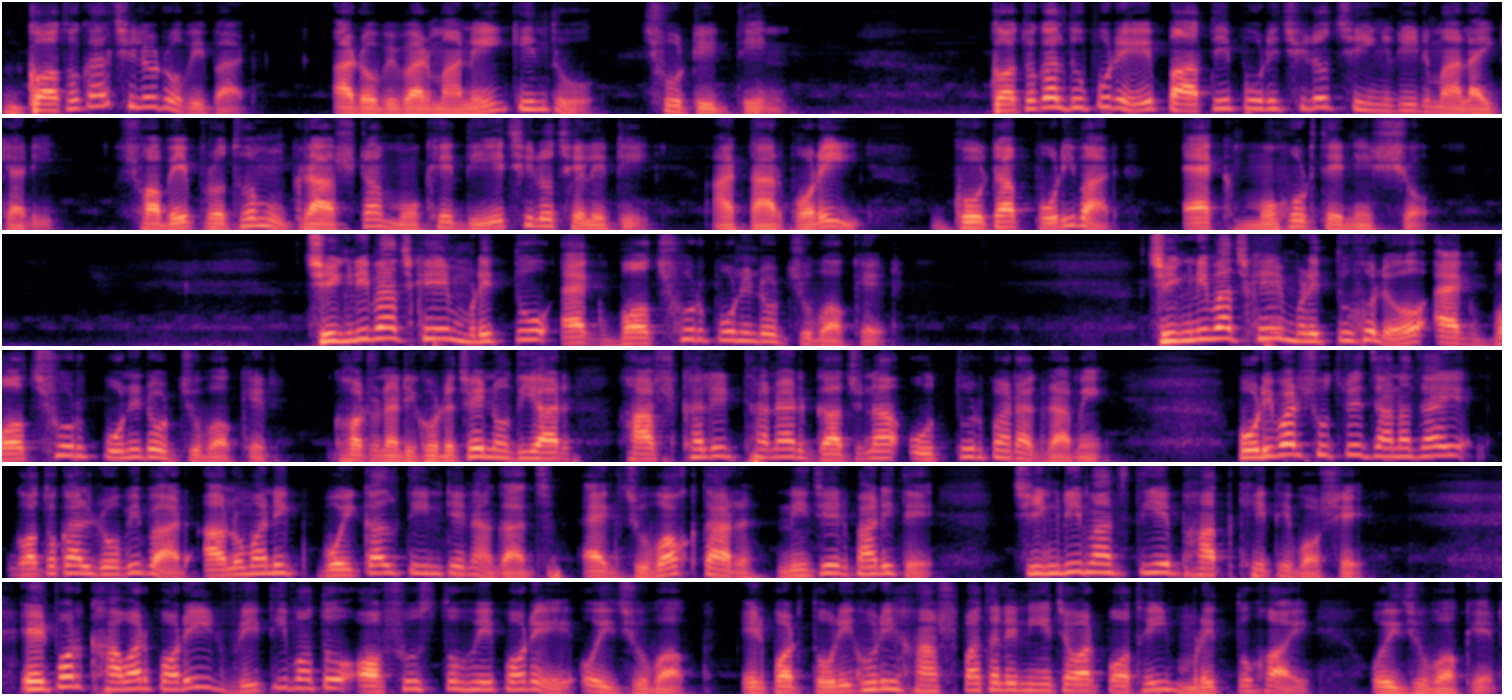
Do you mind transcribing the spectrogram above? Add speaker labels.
Speaker 1: গতকাল ছিল রবিবার, আর রবিবার মানেই কিন্তু ছুটির দিন। গতকাল দুপুরে পাতে পড়েছিল চিংড়ির মালাইকারি। সবে প্রথম গ্রাসটা মুখে দিয়েছিল ছেলেটি, আর তারপরেই গোটা পরিবার এক মুহূর্তে নিঃস্ব। চিংড়ি মাছ খেয়ে মৃত্যু এক বছর পনেরোর যুবকের। চিংড়ি মাছ খেয়ে মৃত্যু হল এক বছর পনেরোর যুবকের। ঘটনাটি ঘটেছে নদিয়ার হাঁসখালির থানার গাজনা উত্তরপাড়া গ্রামে। পরিবার সূত্রে জানা যায়, গতকাল রবিবার আনুমানিক বৈকাল তিনটে নাগাদ এক যুবক তার নিজের বাড়িতে চিংড়ি মাছ দিয়ে ভাত খেতে বসে। এরপর খাওয়ার পরেই রীতিমতো অসুস্থ হয়ে পড়ে ওই যুবক। এরপর তড়িঘড়ি হাসপাতালে নিয়ে যাওয়ার পথেই মৃত্যু হয় ওই যুবকের।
